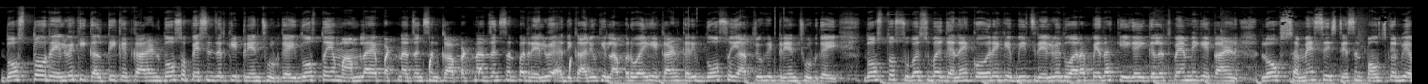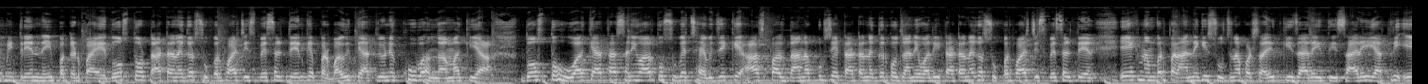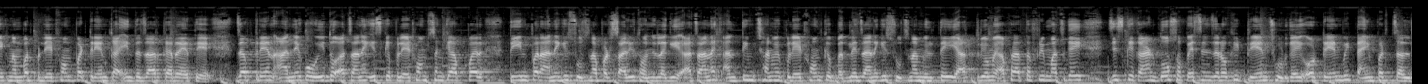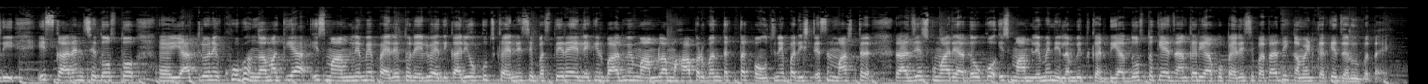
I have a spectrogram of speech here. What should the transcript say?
दोस्तों, रेलवे की गलती के कारण 200 पैसेंजर की ट्रेन छूट गई। दोस्तों ये मामला है पटना जंक्शन का। पटना जंक्शन पर रेलवे अधिकारियों की लापरवाही के कारण करीब 200 यात्रियों की ट्रेन छूट गई। दोस्तों सुबह सुबह घने कोहरे के बीच रेलवे द्वारा पैदा की गई गलतफहमी के कारण लोग समय से स्टेशन पहुंचकर भी अपनी ट्रेन नहीं पकड़ पाए। दोस्तों टाटानगर सुपरफास्ट स्पेशल ट्रेन के प्रभावित यात्रियों ने खूब हंगामा किया। दोस्तों, हुआ क्या था? शनिवार को सुबह छह बजे के आसपास दानापुर से टाटानगर को जाने वाली टाटानगर सुपरफास्ट स्पेशल ट्रेन एक नंबर पर आने की सूचना प्रसारित की जा रही थी। सारे यात्री एक नंबर प्लेटफॉर्म पर ट्रेन का इंतज़ार कर रहे थे। जब ट्रेन आने को हुई तो अचानक इसके प्लेटफॉर्म संख्या पर तीन पर आने की सूचना प्रसारित होने लगी। अचानक अंतिम क्षण में प्लेटफॉर्म के बदले जाने की सूचना मिलते ही यात्रियों में अफरा तफरी मच गई, जिसके कारण 200 पैसेंजरों की ट्रेन छूट गई और ट्रेन भी टाइम पर चल दी। इस कारण से दोस्तों यात्रियों ने खूब हंगामा किया। इस मामले में पहले तो रेलवे अधिकारियों कुछ कहने से बचते रहे, लेकिन बाद में मामला महाप्रबंधक तक पहुँचने पर स्टेशन मास्टर राजेश कुमार यादव को इस मामले में निलंबित कर दिया। दोस्तों, क्या जानकारी आपको पहले से पता थी? कमेंट करके ज़रूर बताएँ।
